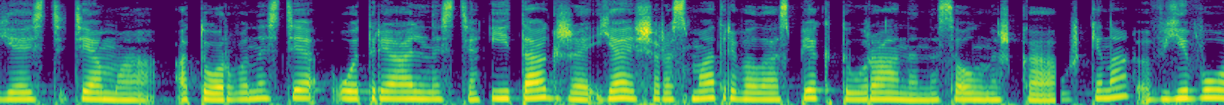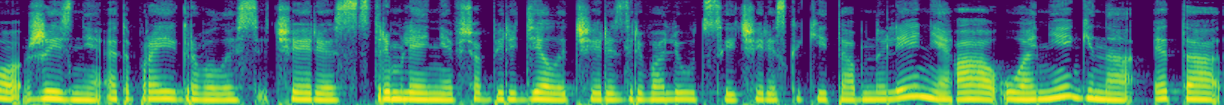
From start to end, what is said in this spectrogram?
есть тема оторванности от реальности. И также я еще рассматривала аспекты Урана на солнышко Пушкина. В его жизни это проигрывалось через стремление все переделать, через революции, через какие-то обнуления, а у Онегина это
